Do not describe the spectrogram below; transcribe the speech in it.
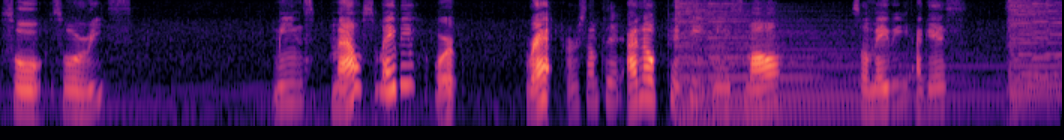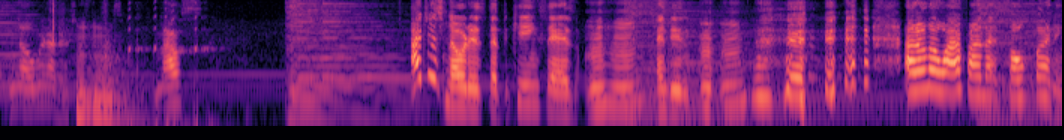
sor, soris means mouse, maybe or rat or something. I know petite means small, so maybe I guess. No, we're not gonna choose mouse. Mouse. I just noticed that the king says mm-hmm and then mm-mm. I don't know why I find that so funny.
